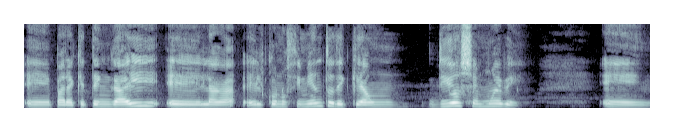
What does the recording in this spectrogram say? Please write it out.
eh, para que tengáis eh, el conocimiento de que aún Dios se mueve en,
